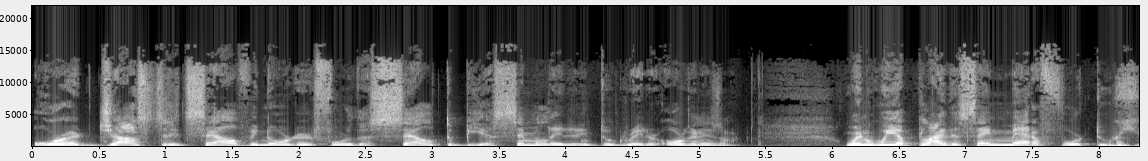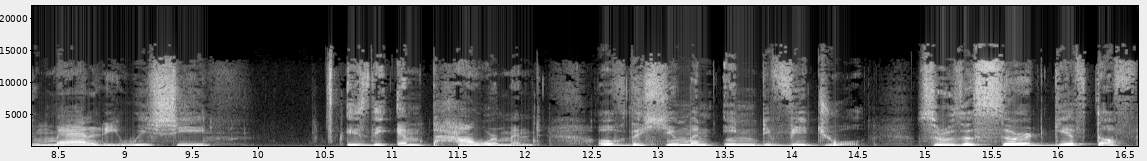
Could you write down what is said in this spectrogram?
or adjusted itself in order for the cell to be assimilated into a greater organism. When we apply the same metaphor to humanity, we see is the empowerment of the human individual through the third gift of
